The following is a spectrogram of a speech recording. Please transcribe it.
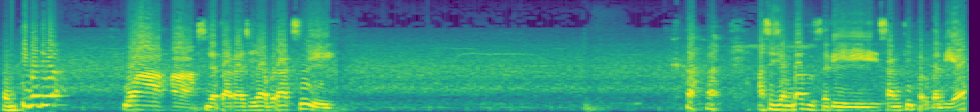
Dan tiba-tiba wah ah, senjata rahasianya beraksi. Asis yang bagus dari sang kiper tadi ya.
